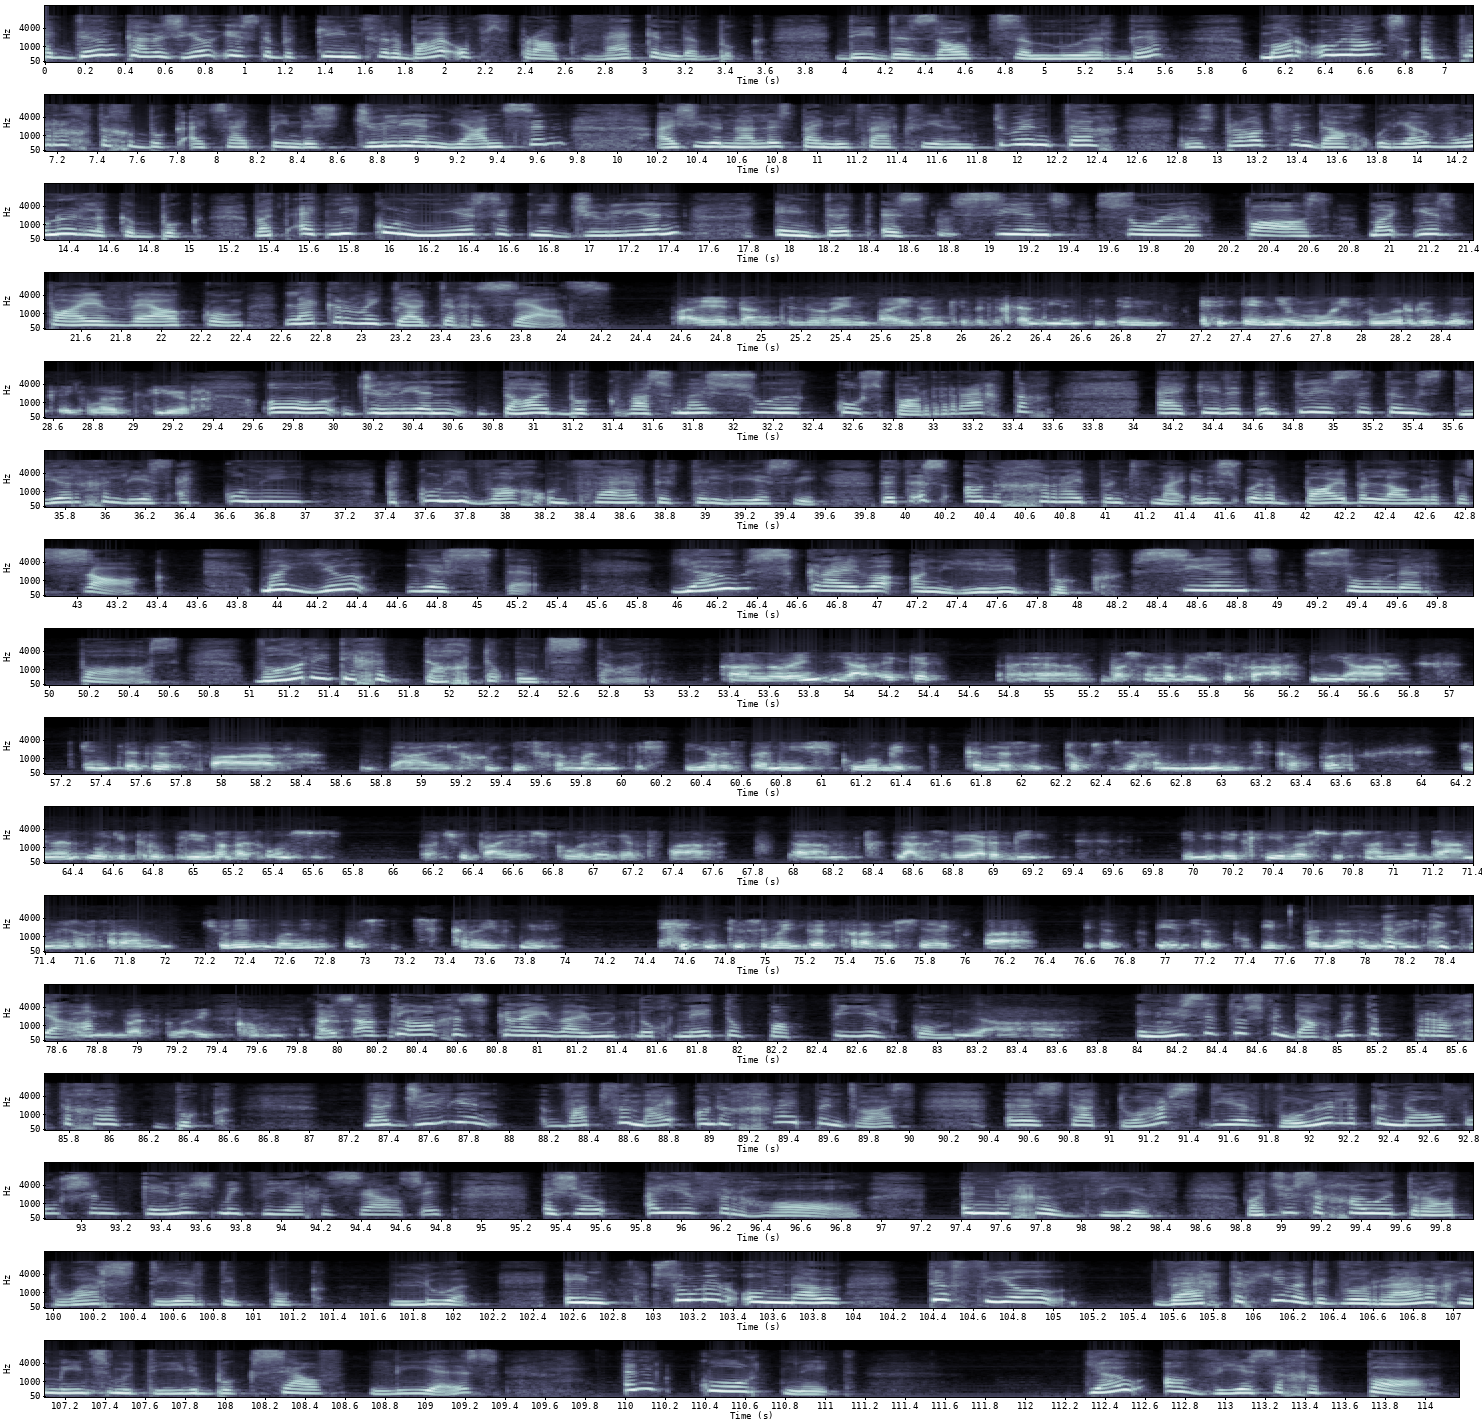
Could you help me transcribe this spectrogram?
Ek dink hy was heel eers bekend vir 'n baie opspraakwekkende boek, Die Desaltse Moorde, maar onlangs 'n pragtige boek uit sy pen, dis Julian Jansen. Hy's 'n joernalis by Netwerk 24 en ons praat vandag oor jou wonderlike boek wat ek nie kon neersit nie, Julian, en dit is Seuns sonder paas, maar eers baie welkom. Lekker om met jou te gesels. Baie dankie Lorraine, baie dankie vir die geleentheid en en jou mooi woorde ook. Ek waardeer. O, oh, Julian, daai boek was vir my so kosbaar, regtig. Ek het dit in twee sittings deurgelees. Ek kon nie ek kon nie wag om verder te lees nie. Dit is aangrypend vir my en is oor 'n baie belangrike saak. Maar heel eerste, jou skrywe aan hierdie boek, Seuns sonder paas. Waar het die gedagte ontstaan? Uh, Lorraine, ja, ek het uh, was onderwyser vir 18 jaar en dit is waar daai goedjies gemanifesteer is binne die skool met kinders uit toksiese gemeenskappe en dan ook die probleme wat ons wat so baie skole ervaar. Ehm um, langs Werby en die uitgewer Susan Jordan het gevra, "Julie, wil jy ons skryf nie?" En toe sê my dit vra hoe sê ek vir ek het iets het boekie binne in my ja. wat uitkom. Hy's al klaar geskryf, hy moet nog net op papier kom. Ja. En hier sit ons vandag met 'n pragtige boek. Nou Julian, wat vir my aangrypend was, is dat dwars deur wonderlike navorsing, kennis met wie jy gesels het, is jou eie verhaal ingeweef wat soos 'n goue draad dwars deur die boek loop. En sonder om nou te veel weg te gee want ek wil regtig hê mense moet hierdie boek self lees. In kort net jou afwesige pa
